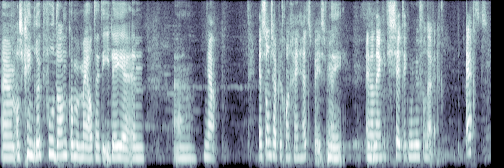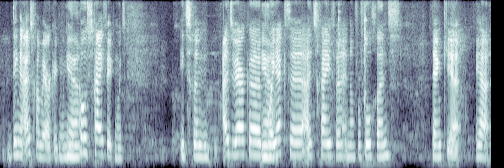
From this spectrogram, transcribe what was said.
ehm, als ik geen druk voel, dan komen bij mij altijd de ideeën en eh, Ja. ja, soms heb je gewoon geen headspace meer. nee. En dan denk ik, shit, ik moet nu vandaag echt, echt dingen uit gaan werken. Ik moet nu Ja. een post schrijven. Ik moet iets gaan uitwerken, Ja. projecten uitschrijven. En dan vervolgens denk je, ja,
